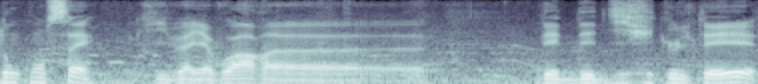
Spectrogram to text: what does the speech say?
Donc on sait qu'il va y avoir des, des, difficultés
